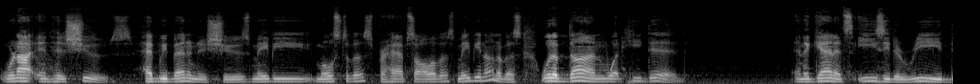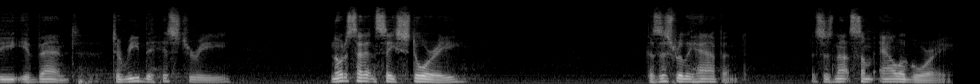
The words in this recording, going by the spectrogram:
we're not in his shoes. Had we been in his shoes, maybe most of us, perhaps all of us, maybe none of us, would have done what he did. And again, it's easy to read the event, to read the history. Notice I didn't say story, because this really happened. This is not some allegory.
